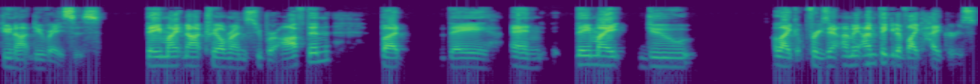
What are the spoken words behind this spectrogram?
do not do races. They might not trail run super often, but they and they might do like for example. I mean, I'm thinking of like hikers.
